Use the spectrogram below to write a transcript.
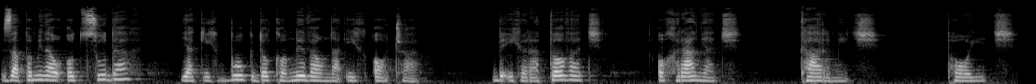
zapominał o cudach jakich Bóg dokonywał na ich oczach, by ich ratować, ochraniać, karmić, poić.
